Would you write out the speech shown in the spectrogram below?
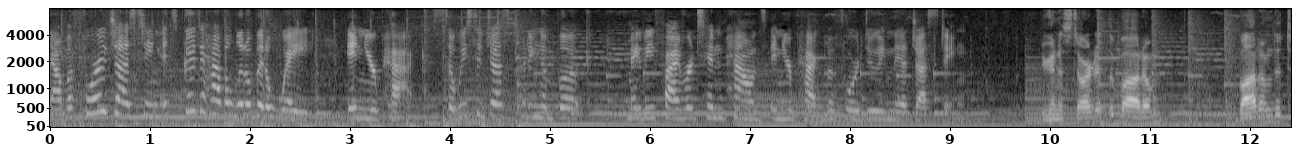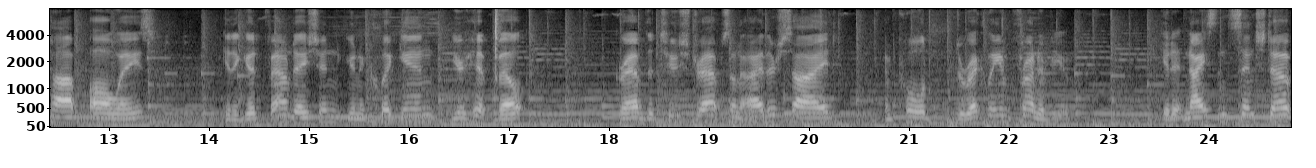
Now before adjusting, it's good to have a little bit of weight in your pack. So we suggest putting a book maybe five or 10 pounds in your pack before doing the adjusting. You're gonna start at the bottom, bottom to top always. Get a good foundation. You're gonna click in your hip belt, grab the two straps on either side and pull directly in front of you. Get it nice and cinched up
